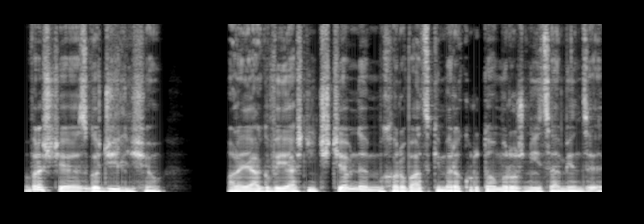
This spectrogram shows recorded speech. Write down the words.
Wreszcie zgodzili się, ale jak wyjaśnić ciemnym chorwackim rekrutom różnicę między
